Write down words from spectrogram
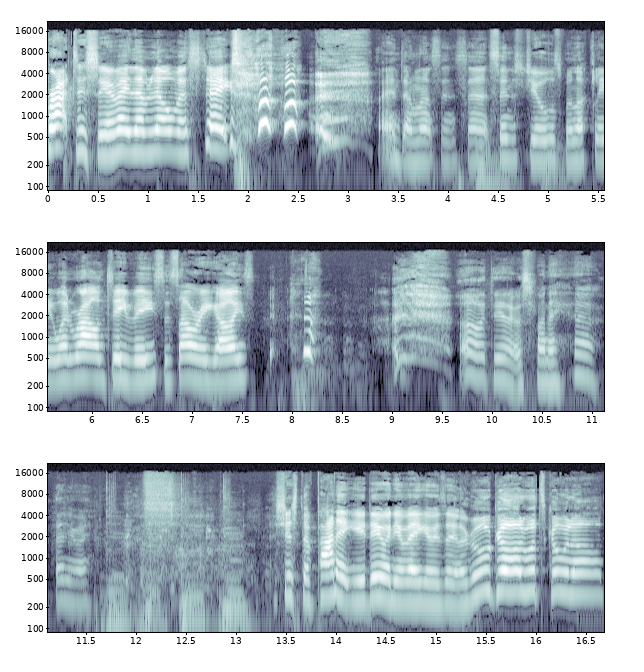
Practice so you make them little mistakes. I ain't done that since uh, since Jools, but luckily it went right on TV. So sorry, guys. oh dear, that was funny. Oh, anyway, it's just the panic you do when you make a mistake, like, oh god, what's going on?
